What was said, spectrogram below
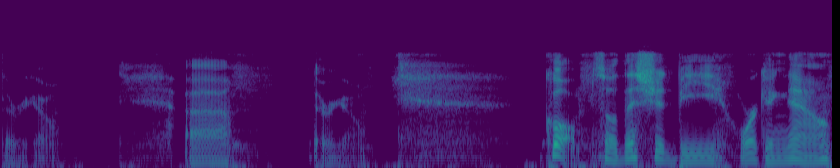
There we go. Uh, there we go. Cool. So this should be working now.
